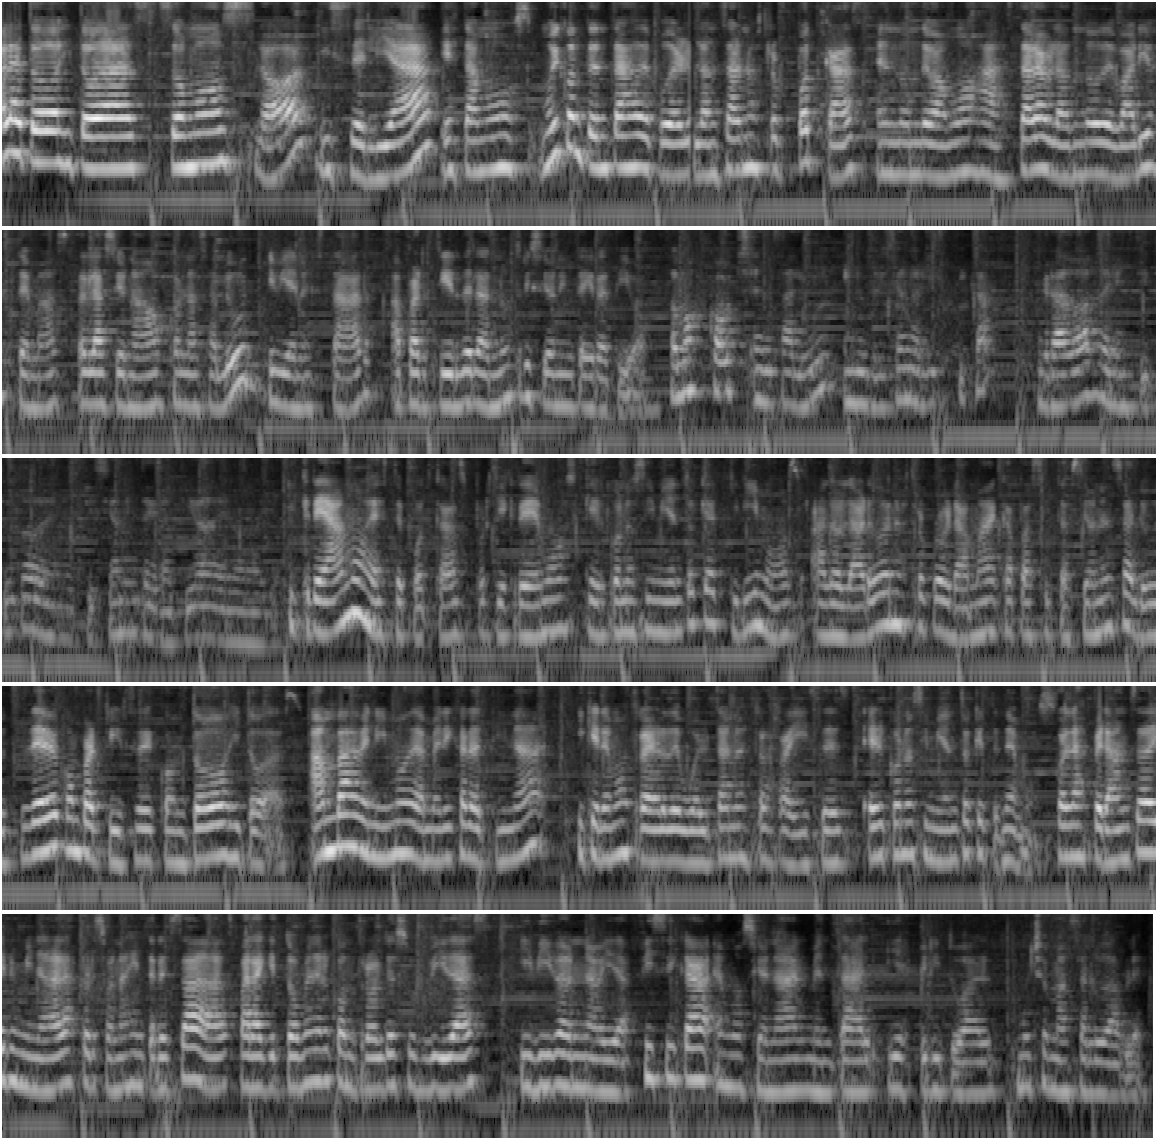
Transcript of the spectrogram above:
Hola a todos y todas, somos Flor y Celia y estamos muy contentas de poder lanzar nuestro podcast en donde vamos a estar hablando de varios temas relacionados con la salud y bienestar a partir de la nutrición integrativa. Somos coach en salud y nutrición holística graduadas del Instituto de Nutrición Integrativa de Nueva York. Y creamos este podcast porque creemos que el conocimiento que adquirimos a lo largo de nuestro programa de capacitación en salud debe compartirse con todos y todas. Ambas venimos de América Latina y queremos traer de vuelta a nuestras raíces el conocimiento que tenemos, con la esperanza de iluminar a las personas interesadas para que tomen el control de sus vidas y vivan una vida física, emocional, mental y espiritual mucho más saludable.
